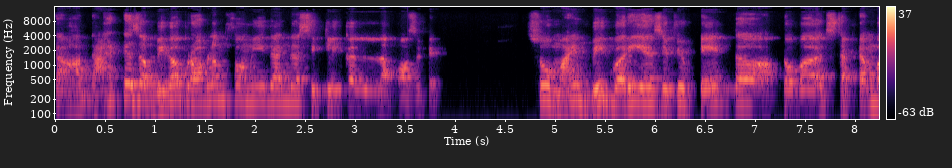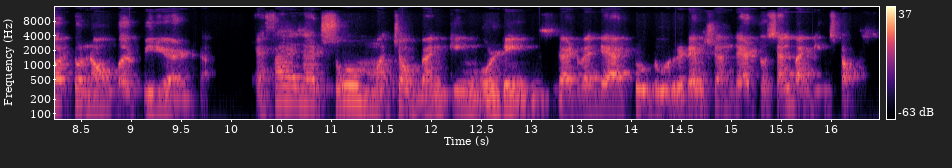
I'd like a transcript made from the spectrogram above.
uh, that is a bigger problem for me than the cyclical uh, positive. So my big worry is if you take the October, September to November period, FIs had so much of banking holdings that when they had to do redemption, they had to sell banking stocks.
